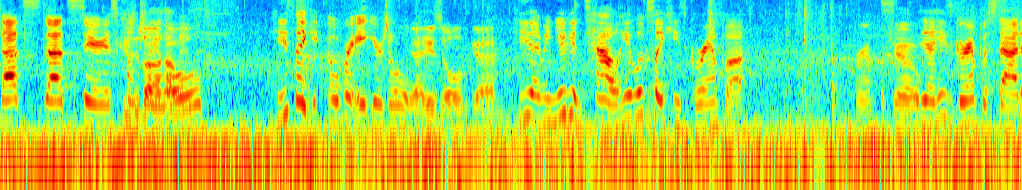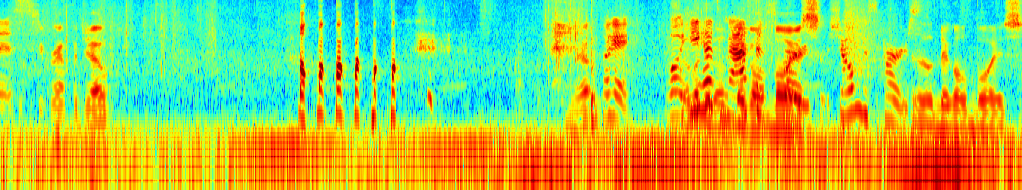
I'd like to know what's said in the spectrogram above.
that's that's serious He's country. about how old? He's like over eight years old. Yeah, he's an old guy. He, I mean, you can tell. He looks like he's grandpa. Grandpa Joe. Yeah, he's grandpa status. See Grandpa Joe? Yep. Okay. Well, So he look at has those big massive old boys. spurs. Show him the spurs. Little big old boys.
